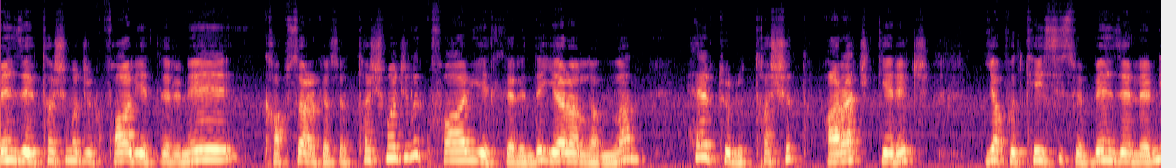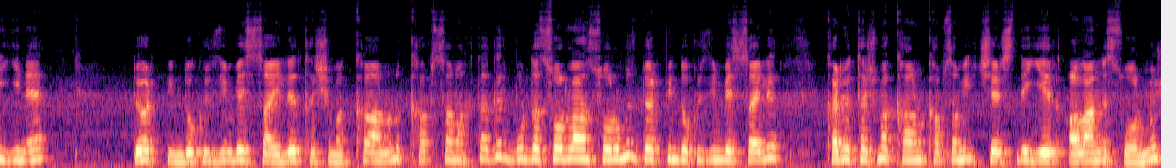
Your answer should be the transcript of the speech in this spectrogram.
benzeri taşımacılık faaliyetlerini kapsar arkadaşlar. Taşımacılık faaliyetlerinde yararlanılan her türlü taşıt, araç, gereç, yapı, tesis ve benzerlerini yine 4925 sayılı taşıma kanunu kapsamaktadır. Burada sorulan sorumuz 4925 sayılı karayolu taşıma kanunu kapsamı içerisinde yer alanı sormuş.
